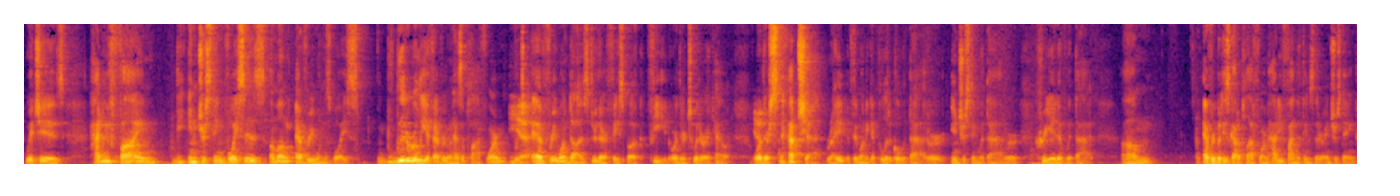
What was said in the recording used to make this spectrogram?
which is how do you find the interesting voices among everyone's voice? Literally, if everyone has a platform, which Yeah. everyone does through their Facebook feed or their Twitter account or their Snapchat, right? If they want to get political with that or interesting with that or creative with that everybody's got a platform. How do you find the things that are interesting?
